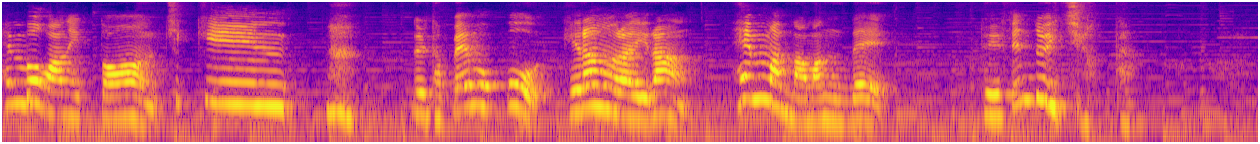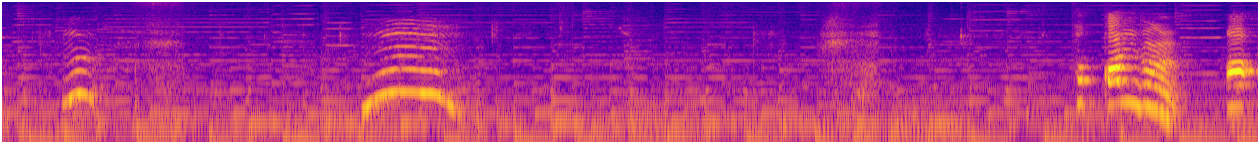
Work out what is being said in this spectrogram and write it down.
햄버거 안에 있던 치킨을 다 빼먹고 계란 후라이랑 햄만 남았는데 되게 샌드위치 같아. 음. 음. 턱관절 아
